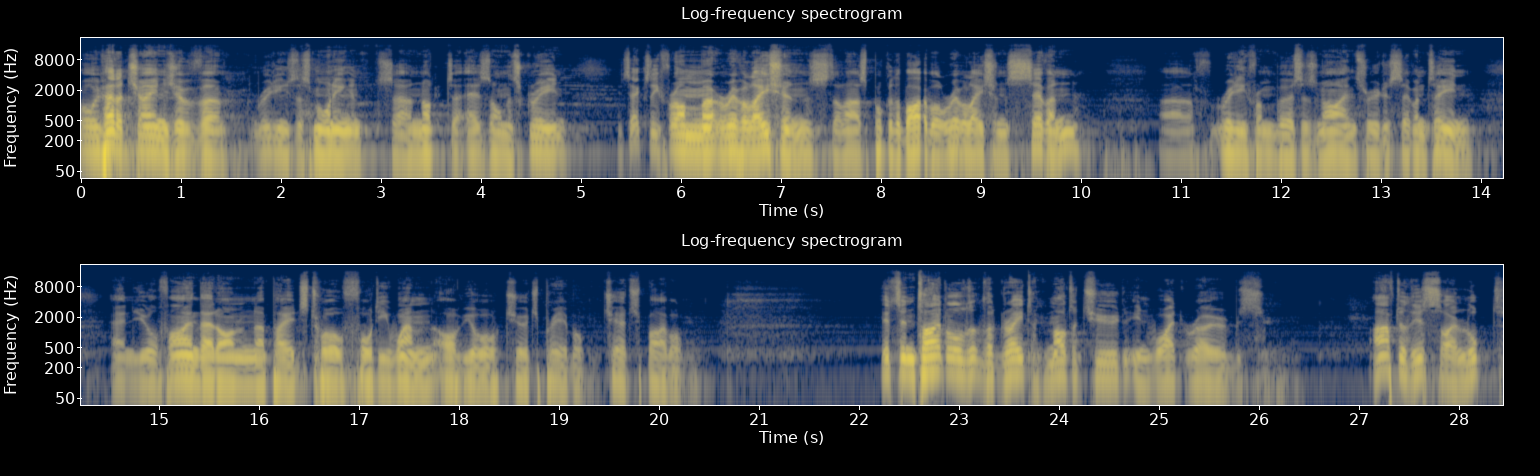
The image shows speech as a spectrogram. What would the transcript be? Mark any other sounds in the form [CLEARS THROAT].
Well, we've had a change of uh, readings this morning. It's uh, not uh, as on the screen. It's actually from uh, Revelations, the last book of the Bible, Revelation 7, uh, reading from verses 9 through to 17. And you'll find that on uh, page 1241 of your church prayer book, church Bible. It's entitled The Great Multitude in White Robes. After this I looked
